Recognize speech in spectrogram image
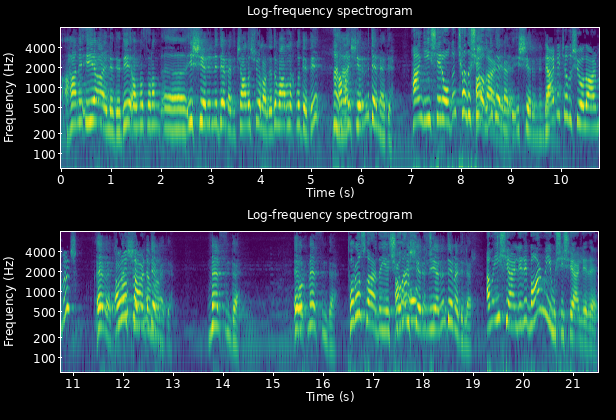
Hani iyi aile dedi. Ondan sonra e, iş yerini demedi. Çalışıyorlar dedi. Varlıklı dedi. Hı hı. Ama iş yerini demedi. Hangi iş yeri olduğunu çalışıyorlar Adını demedi dedi. iş yerinin. yani. Nerede çalışıyorlarmış? Evet ama iş Toroslar'da yerini mı? demedi. Mersin'de. Evet Mersin'de. Toroslar'da yaşıyorlar. Ama iş orada yerini ç- yerini demediler. Ama iş yerleri var mıymış iş yerleri?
